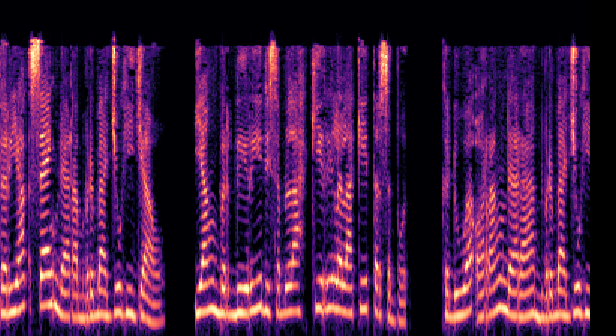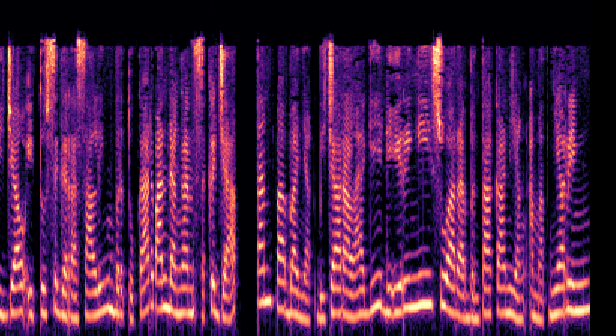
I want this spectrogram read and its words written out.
Teriak Seng darah berbaju hijau. Yang berdiri di sebelah kiri lelaki tersebut. Kedua orang darah berbaju hijau itu segera saling bertukar pandangan sekejap, tanpa banyak bicara lagi diiringi suara bentakan yang amat nyaring,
